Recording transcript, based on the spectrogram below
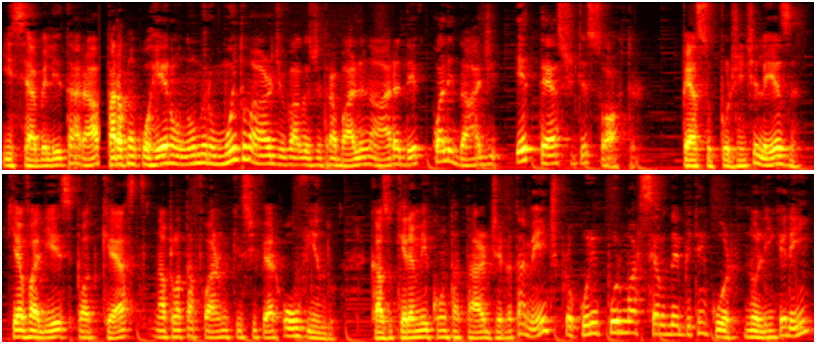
e se habilitará para concorrer a um número muito maior de vagas de trabalho na área de qualidade e teste de software. Peço por gentileza que avalie esse podcast na plataforma que estiver ouvindo Caso queira me contatar diretamente, procure por Marcelo de Bittencourt no LinkedIn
